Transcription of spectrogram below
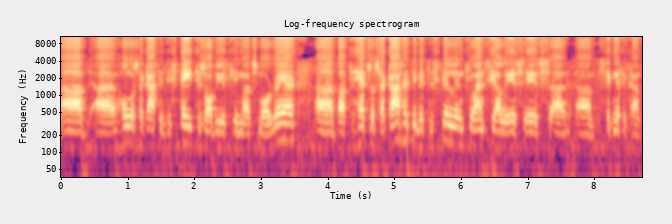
homozygosity state is obviously much more rare, but heterozygosity, which is still influential, is is significant.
